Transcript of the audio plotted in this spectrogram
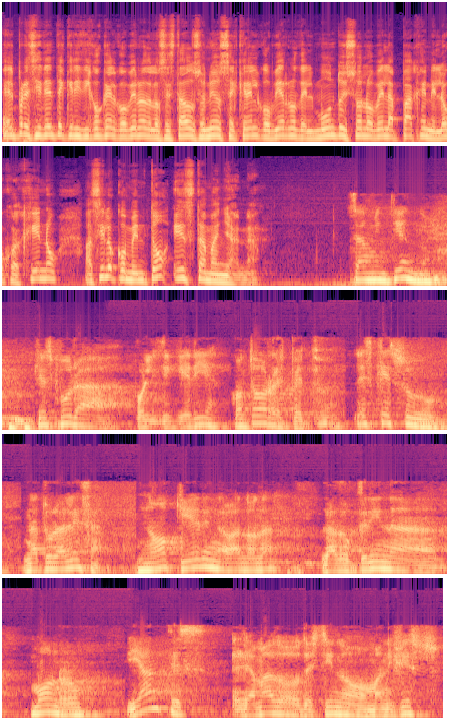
El presidente criticó que el gobierno de los Estados Unidos se cree el gobierno del mundo y solo ve la paja en el ojo ajeno. Así lo comentó esta mañana. Están mintiendo, que es pura politiquería, con todo respeto. Es que su naturaleza. No quieren abandonar la doctrina Monroe y antes el llamado destino manifiesto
